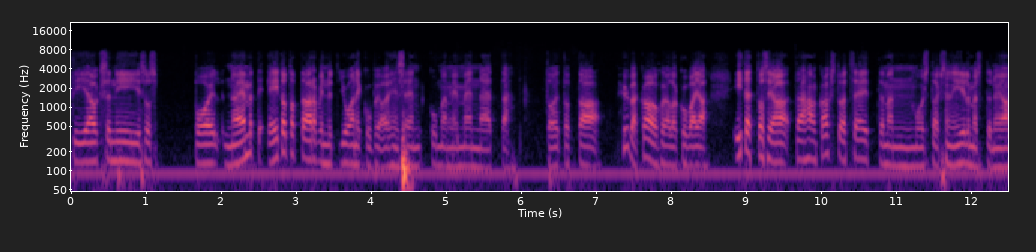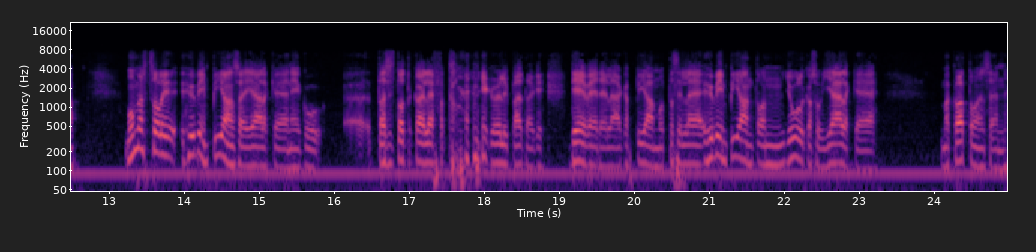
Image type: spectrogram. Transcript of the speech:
tiedä, onko se niin iso spoil... No en mä ti- ei tota tarvi nyt juonikuvioihin sen kummemmin mennä, että toi tota, hyvä kauhuelokuva, ja itse tosiaan, tämähän on 2007 muistaakseni ilmestynyt, ja mun mielestä se oli hyvin pian sen jälkeen, niinku, äh, tai siis totta kai leffat tulee niinku ylipäätäänkin DVDlle aika pian, mutta sille hyvin pian ton julkaisun jälkeen mä katoin sen,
